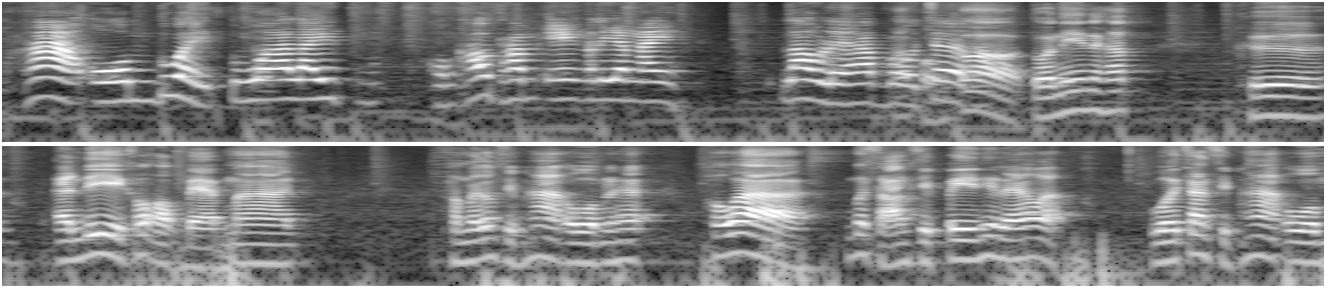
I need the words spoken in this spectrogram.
15 โอห์มด้วยตัวอะไรของเขาทำเองอะไรยังไง เล่าเลยครับคโรรับผมเจอร์ ก็ตัวนี้นะครับ คือแอนดี้เขาออกแบบมาทำไมต้อง 15 โอห์มนะฮะ เพราะว่าเมื่อ 30 ปีที่แล้วอะเวอร์ชัน15 โอห์ม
